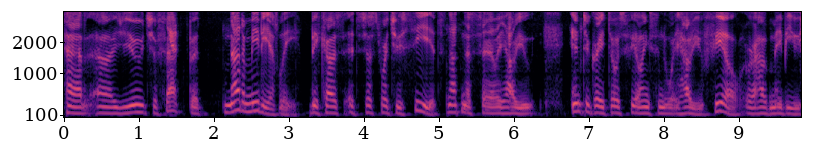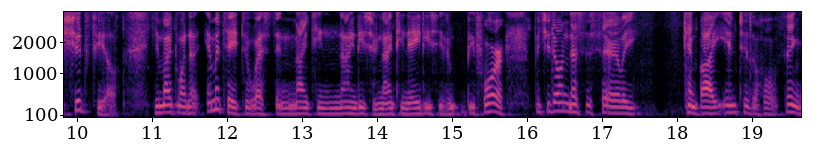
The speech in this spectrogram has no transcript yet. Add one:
had a huge effect, but not immediately, because it's just what you see. It's not necessarily how you integrate those feelings into way how you feel or how maybe you should feel. You might want to imitate the West in 1990s or 1980s, even before, but you don't necessarily can buy into the whole thing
